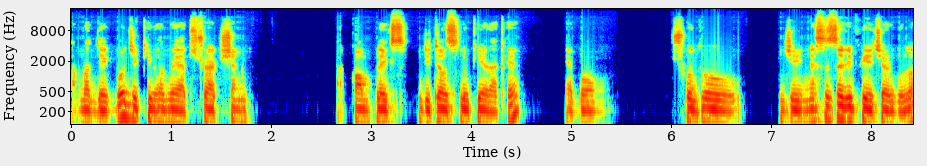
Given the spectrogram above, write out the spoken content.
আমরা দেখব যে কীভাবে অ্যাবস্ট্রাকশন কমপ্লেক্স ডিটেলস লুকিয়ে রাখে এবং শুধু যে নেসেসারি ফিচারগুলো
